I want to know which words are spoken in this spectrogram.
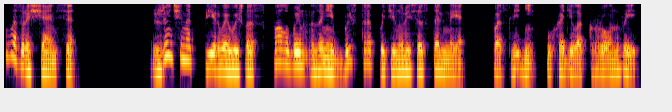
Возвращаемся. Женщина первой вышла с палубы, за ней быстро потянулись остальные. Последней уходила Кроунвей.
